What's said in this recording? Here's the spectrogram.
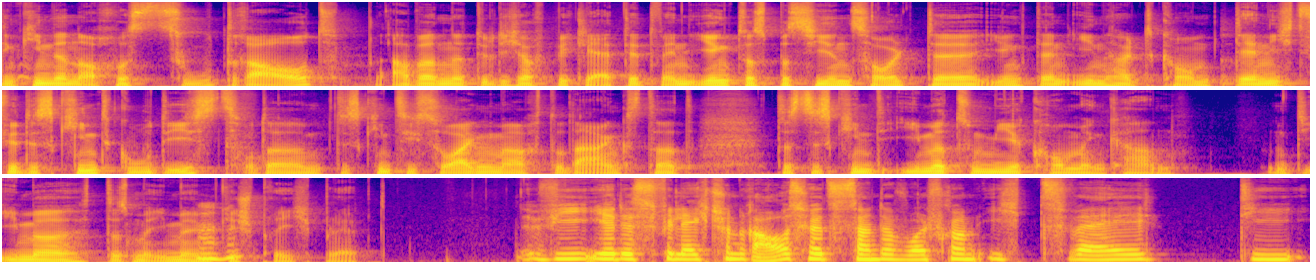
den Kindern auch was zutraut, aber natürlich auch begleitet, wenn irgendwas passieren sollte, irgendein Inhalt kommt, der nicht für das Kind gut ist oder das Kind sich Sorgen macht oder Angst hat, dass das Kind immer zu mir kommen kann und immer, dass man immer im mhm. Gespräch bleibt. Wie ihr das vielleicht schon raushört, sind der Wolfgang und ich zwei, die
